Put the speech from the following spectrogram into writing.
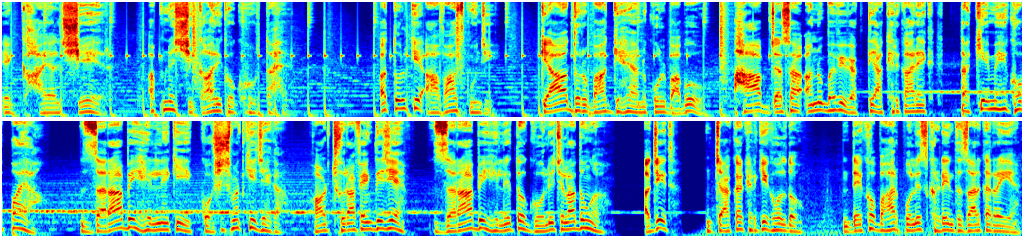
एक घायल शेर अपने शिकारी को घूरता है। अतुल की आवाज़ गूंजी। क्या दुर्भाग्य है अनुकूल बाबू? आप जैसा अनुभवी व्यक्ति आखिरकार एक तकिए में ही घोप पाया। जरा भी हिलने की कोशिश मत कीजिएगा और छुरा फेंक दीजिए। जरा भी हिले तो गोली चला दूँगा। अजीत, जाकर खिड़की खोल दो। देखो बाहर पुलिस खड़ी इंतज़ार कर रही है।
